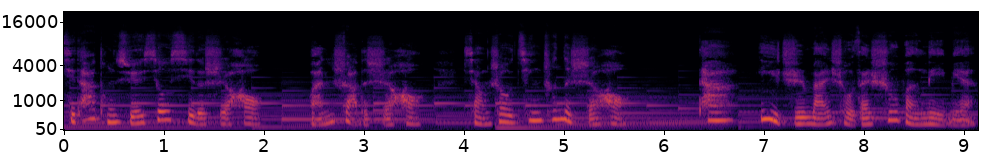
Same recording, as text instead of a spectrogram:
其他同学休息的时候、玩耍的时候、享受青春的时候，他一直埋首在书本里面。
